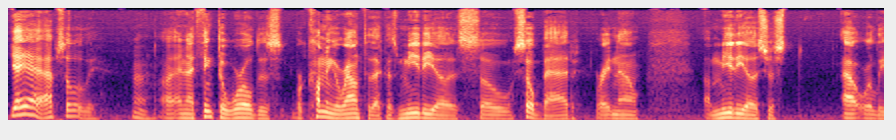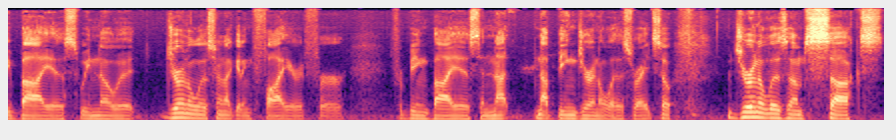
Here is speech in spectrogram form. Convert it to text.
Yeah, yeah, absolutely. Yeah. Uh, and I think the world is we're coming around to that because media is so so bad right now. Uh, media is just outwardly biased. We know it. Journalists are not getting fired for for being biased and not not being journalists, right? So journalism sucks.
